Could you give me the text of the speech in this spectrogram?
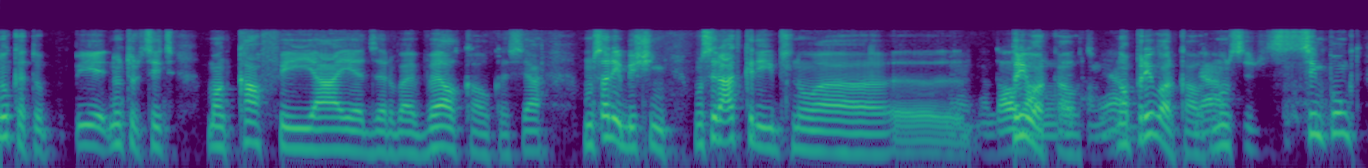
nu, ka tu, pie, nu, tur cits, man kafija jāiedzer vai vēl kaut kas. Jā. Mums arī bija šī, mums ir atkarības no privorkauta. No privorkauta. Mums ir simt punkti.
